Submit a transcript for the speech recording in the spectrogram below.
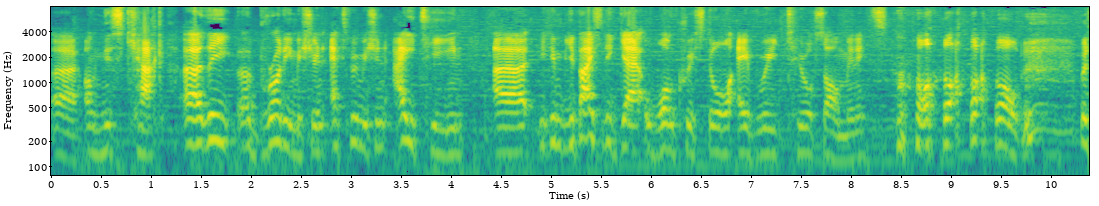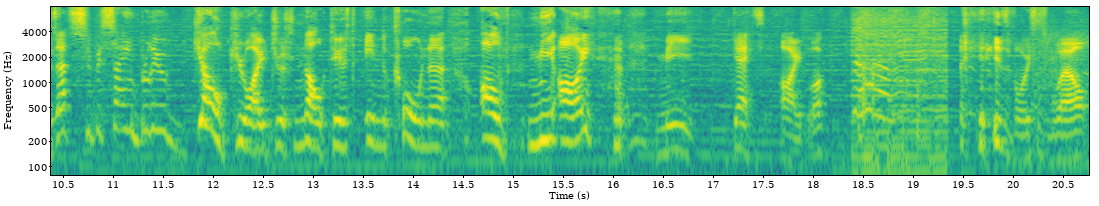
uh, on this CAC. Uh, the uh, Broly mission, Expert Mission 18. Uh, you can you basically get one crystal every two or so minutes. Was that Super Saiyan Blue Goku I just noticed in the corner of me eye? me get eye. What? His voice as well.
